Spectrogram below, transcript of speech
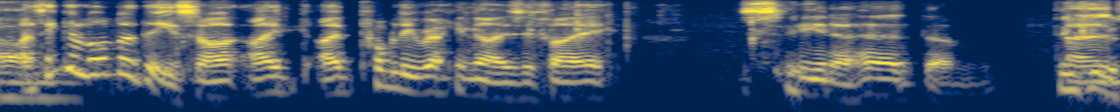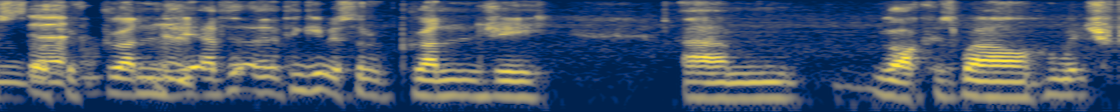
I think a lot of these I I I'd probably recognise if I, you know, heard them. I think it was sort uh, of grungy. I, I think it was sort of grungy um, rock as well, which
